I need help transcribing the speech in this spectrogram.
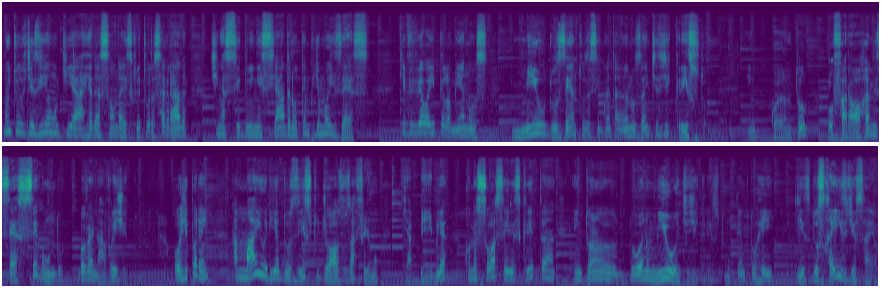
muitos diziam que a redação da Escritura Sagrada tinha sido iniciada no tempo de Moisés, que viveu aí pelo menos 1250 anos antes de Cristo, enquanto o faraó Ramsés II governava o Egito. Hoje, porém, a maioria dos estudiosos afirmam que a Bíblia começou a ser escrita em torno do ano 1000 a.C., no tempo do rei de, dos reis de Israel,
